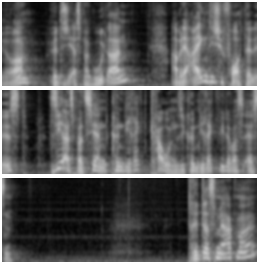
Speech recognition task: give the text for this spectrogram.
Ja, hört sich erstmal gut an, aber der eigentliche Vorteil ist, Sie als Patient können direkt kauen, Sie können direkt wieder was essen. Drittes Merkmal,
